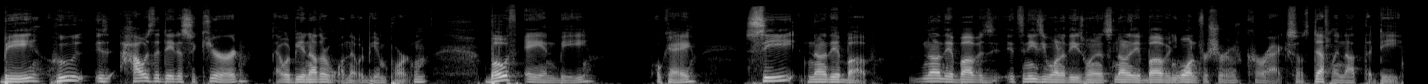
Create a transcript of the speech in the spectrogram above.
B, who is how is the data secured? That would be another one that would be important. Both A and B. Okay. C, none of the above. None of the above is it's an easy one of these when it's none of the above and one for sure is correct. So it's definitely not the D.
